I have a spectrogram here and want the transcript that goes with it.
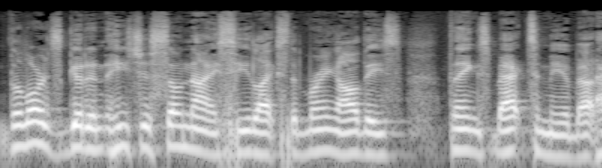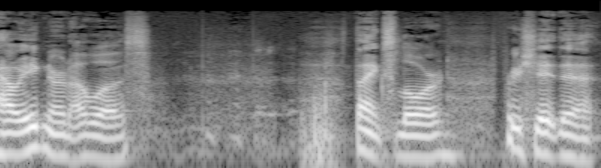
the Lord's good and he's just so nice. He likes to bring all these things back to me about how ignorant I was. Thanks, Lord. Appreciate that.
